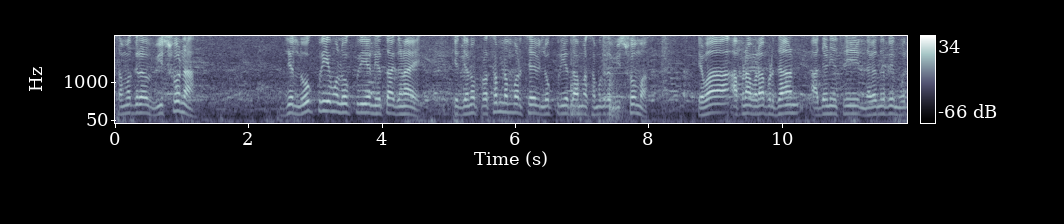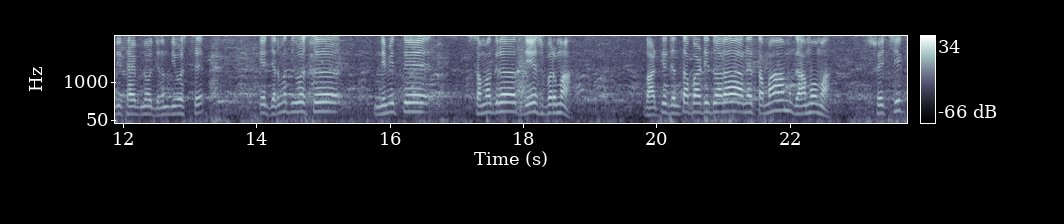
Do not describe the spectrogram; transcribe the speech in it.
સમગ્ર વિશ્વના જે લોકપ્રિયમાં લોકપ્રિય નેતા ગણાય કે જેનો પ્રથમ નંબર છે લોકપ્રિયતામાં સમગ્ર વિશ્વમાં, એવા આપણા વડાપ્રધાન આદરણીય શ્રી નરેન્દ્રભાઈ મોદી સાહેબનો જન્મદિવસ છે. એ જન્મદિવસ નિમિત્તે સમગ્ર દેશભરમાં ભારતીય જનતા પાર્ટી દ્વારા અને તમામ ગામોમાં સ્વૈચ્છિક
